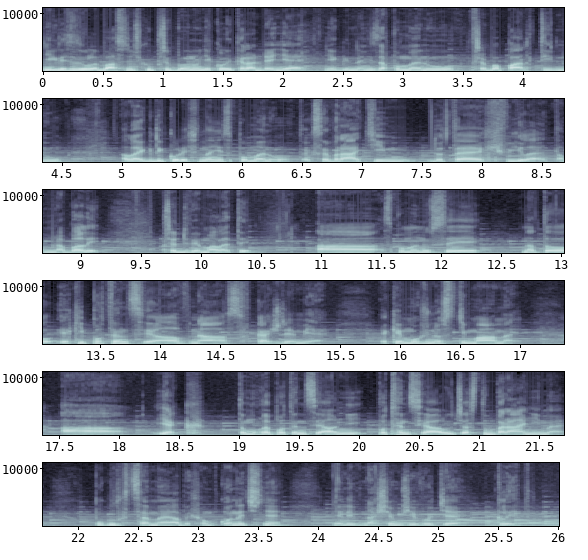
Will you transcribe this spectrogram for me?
Někdy si tuhle básničku připomenu několikrát denně, někdy na ní zapomenu, třeba pár týdnů, ale kdykoliv si na ně vzpomenu, tak se vrátím do té chvíle tam na Bali před dvěma lety a vzpomenu si na to, jaký potenciál v nás v každém je, jaké možnosti máme a jak tomuhle potenciálu často bráníme, pokud chceme, abychom konečně měli v našem životě klid.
